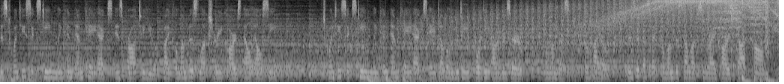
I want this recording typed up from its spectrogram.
This 2016 Lincoln MKX is brought to you by Columbus Luxury Cars LLC. 2016 Lincoln MKX AWD4DR Reserve, Columbus, Ohio. Visit us at columbusluxurycars.com.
